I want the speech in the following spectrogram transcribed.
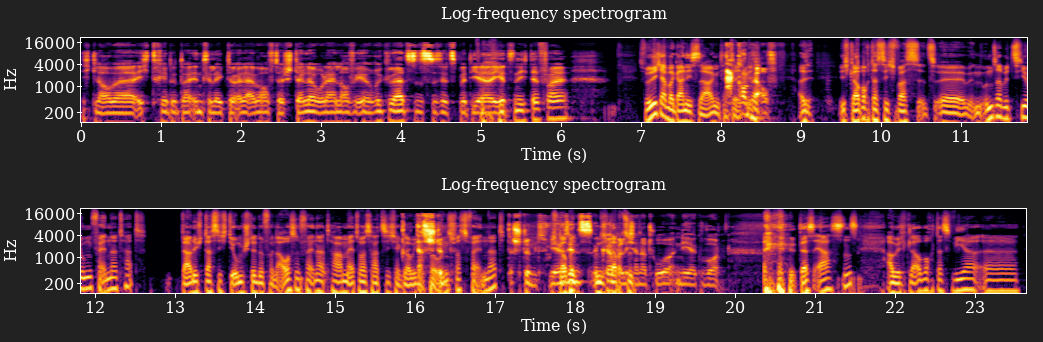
Ich glaube, ich trete da intellektuell einfach auf der Stelle oder laufe eher rückwärts. Das ist jetzt bei dir jetzt nicht der Fall. Das würde ich aber gar nicht sagen Ach tatsächlich. komm, hör auf. Also ich glaube auch, dass sich was äh, in unserer Beziehung verändert hat. Dadurch, dass sich die Umstände von außen verändert haben, etwas hat sich ja, glaube ich, Das bei stimmt. uns was verändert. Das stimmt. Wir glaube, sind ich glaube, körperlicher so- Natur näher geworden. das erstens. Aber ich glaube auch, dass wir, äh,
